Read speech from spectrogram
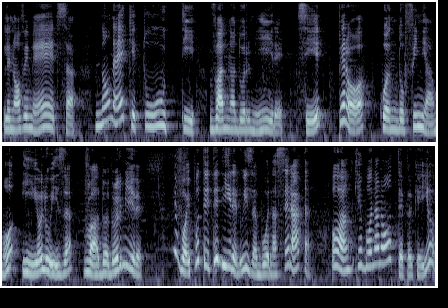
le nove e mezza. Non è che tutti vanno a dormire, sì, però quando finiamo io, Luisa, vado a dormire. E voi potete dire, Luisa, buona serata o anche buonanotte, perché io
